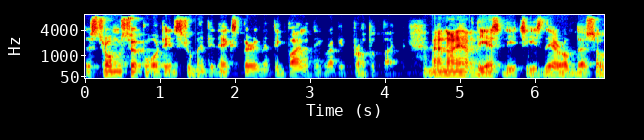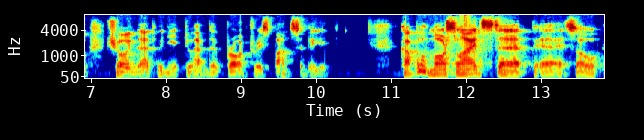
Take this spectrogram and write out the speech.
the strong support instrument in experimenting, piloting, rapid prototyping. And I have the SDGs there on the so showing that we need to have the broad responsibility. Couple of more slides. Uh, uh, so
